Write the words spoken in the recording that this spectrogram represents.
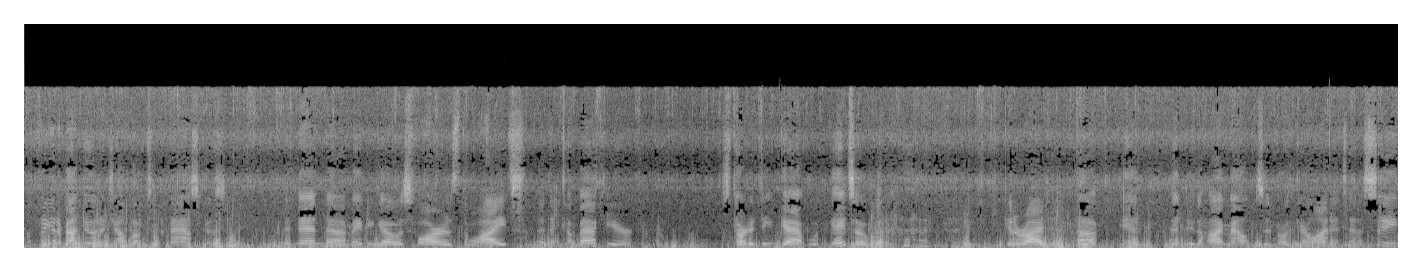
I'm thinking about doing a jump up to Damascus, and then uh, maybe go as far as the Whites, and then come back here, start a deep gap with the gates open, get a ride up, and then do the high mountains in North Carolina and Tennessee,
